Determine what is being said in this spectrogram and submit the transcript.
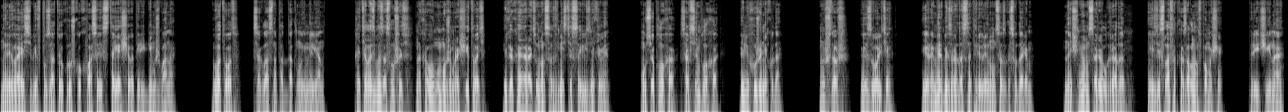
наливая себе в пузатую кружку кваса из стоящего перед ним жбана. «Вот-вот», — согласно поддакнул Емельян. «Хотелось бы заслушать, на кого мы можем рассчитывать и какая рать у нас вместе с союзниками. Все плохо, совсем плохо, или хуже некуда? Ну что ж, извольте. Яромир безрадостно переглянулся с государем. Начнем с Орелграда. Изяслав отказал нам в помощи. Причина?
